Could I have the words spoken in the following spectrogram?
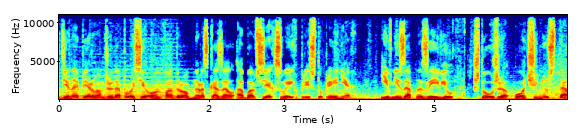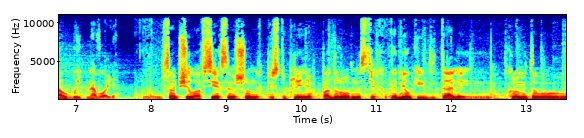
где на первом же допросе он подробно рассказал обо всех своих преступлениях и внезапно заявил, что уже очень устал быть на воле. Сообщил о всех совершенных преступлениях, подробностях, до мелких деталей. Кроме того,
